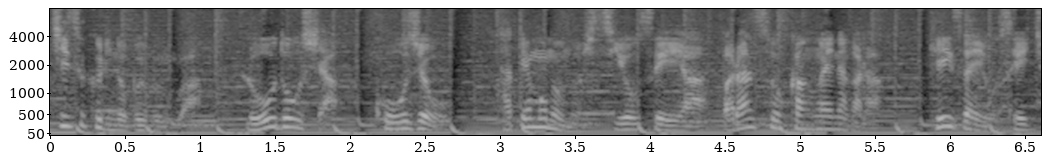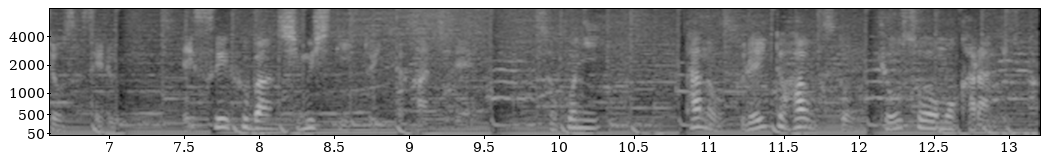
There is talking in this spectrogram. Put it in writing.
ちづくりの部分は労働者工場建物の必要性やバランスを考えながら経済を成長させる SF 版シムシティといった感じでそこに他のグレートハウスとの競争も絡んできます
